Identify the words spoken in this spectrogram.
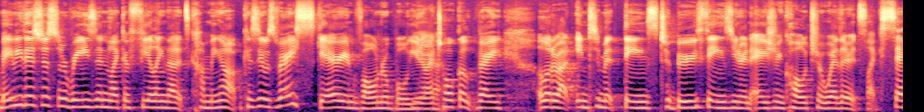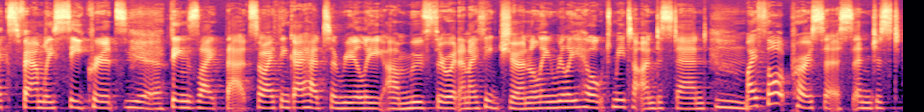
maybe there's just a reason, like a feeling that it's coming up because it was very scary and vulnerable. You know, I talk a very a lot about intimate things, taboo things, you know, in Asian culture, whether it's like sex, family secrets, Yeah. things like that. So I think I had to really um, move through it. And I think journaling really helped me to understand my thought process and just,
